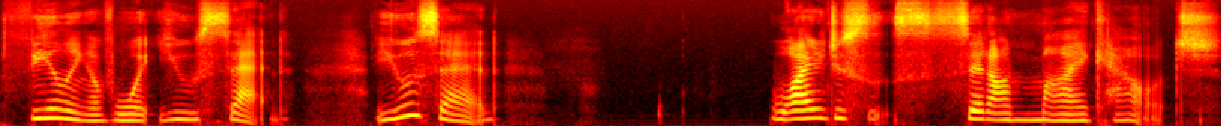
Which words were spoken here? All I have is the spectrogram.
feeling of what you said. You said, Why did you s- sit on my couch?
